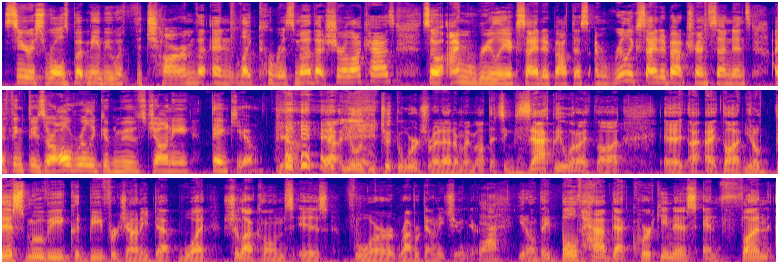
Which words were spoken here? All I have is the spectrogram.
serious roles, but maybe with the charm that, and like charisma that Sherlock has. So I'm really excited about this. I'm really excited about Transcendence. I think these are all really good moves, Johnny. Thank you. yeah, yeah. You look, you took the words right out of my mouth. That's exactly what I thought. Uh, I, I thought, you know, this movie could be for Johnny Depp what Sherlock Holmes is for Robert Downey Jr. Yeah. You know, they both have that quirkiness and fun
